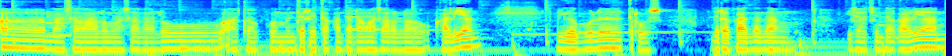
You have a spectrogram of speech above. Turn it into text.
uh, masa lalu masa lalu ataupun menceritakan tentang masa lalu kalian juga boleh terus menceritakan tentang kisah cinta kalian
